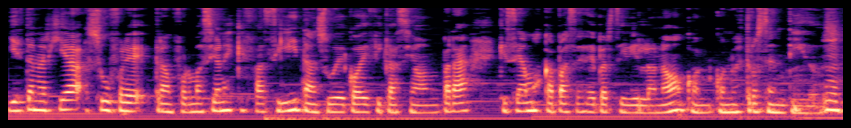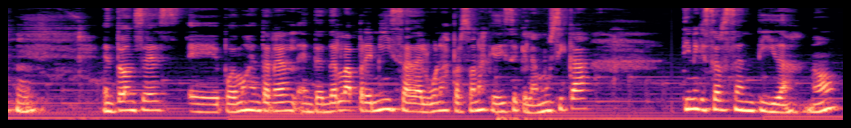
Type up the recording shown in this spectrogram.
y esta energía sufre transformaciones que facilitan su decodificación para que seamos capaces de percibirlo, ¿no? Con, nuestros sentidos. Entonces, eh, podemos entender, entender la premisa de algunas personas que dice que la música tiene que ser sentida, ¿no?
